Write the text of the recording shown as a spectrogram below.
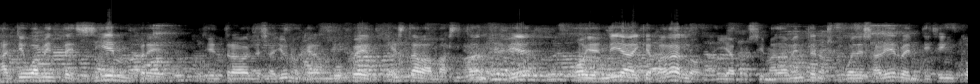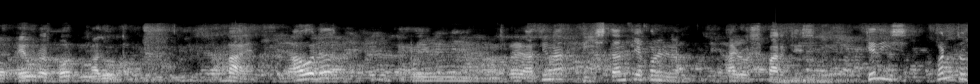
Antiguamente siempre entraba el desayuno, que era un buffet que estaba bastante bien, hoy en día hay que pagarlo y aproximadamente nos puede salir 25 euros por adulto. Vale. Ahora en relación a distancia con el- a los parques. ¿Qué cuánto,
